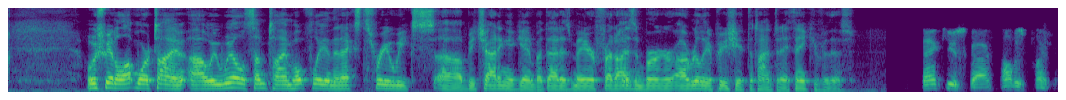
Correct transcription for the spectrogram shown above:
I wish we had a lot more time. Uh, we will sometime, hopefully in the next three weeks, uh, be chatting again. But that is Mayor Fred Eisenberger. I really appreciate the time today. Thank you for this. Thank you, Scott. Always a pleasure.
